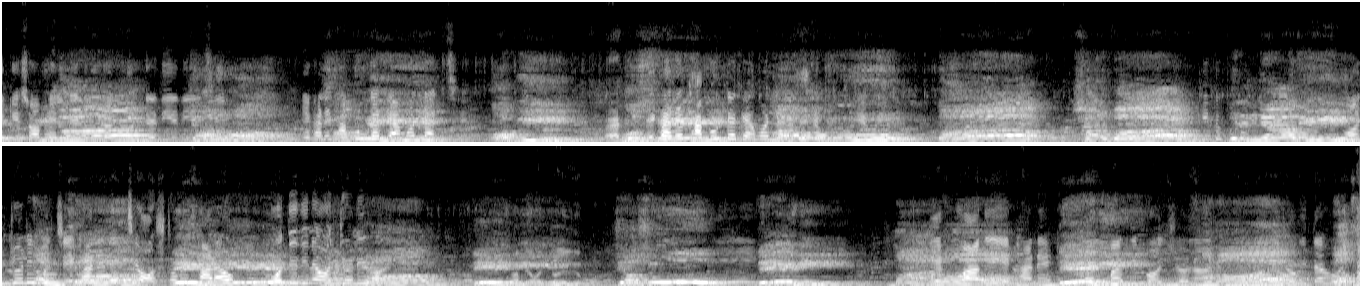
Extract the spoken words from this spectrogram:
একে সব ধরতে দিয়ে দিয়েছি। এখানে ঠাকুরটা কেমন লাগছে? এখানে ঠাকুরটা কেমন অঞ্জলি হচ্ছে এখানে দেখছি অষ্টমী ছাড়াও প্রতিদিনে অঞ্জলি হয়। একটু আগে এখানে মোমবাতি প্রজ্বলন প্রতিযোগিতা হচ্ছিল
